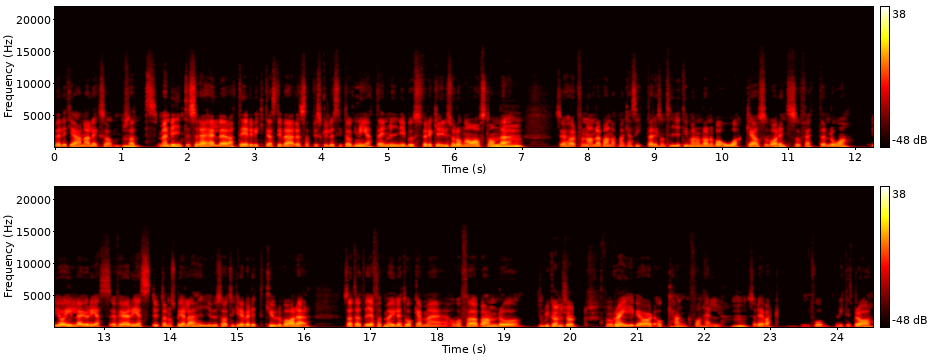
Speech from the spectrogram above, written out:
väldigt gärna liksom. Så att, men vi är inte sådär heller att det är det viktigaste i världen så att vi skulle sitta och gneta i en minibuss för det, är så långa avstånd där. Mm. Så jag har hört från andra band att man kan sitta liksom tio timmar om dagen och bara åka och så var det inte så fett ändå. Jag gillar ju resa, för jag har rest utan att spela i USA, tycker det är väldigt kul att vara där. Så att, att vi har fått möjlighet att åka med och vara förband och Vilka har ni kört? För Graveyard och Hank von Hell. Mm. Så det har varit två riktigt bra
